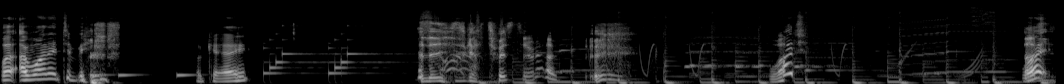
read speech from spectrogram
But I want it to be. Okay. And then you just gotta twist it around. What? How What? do you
